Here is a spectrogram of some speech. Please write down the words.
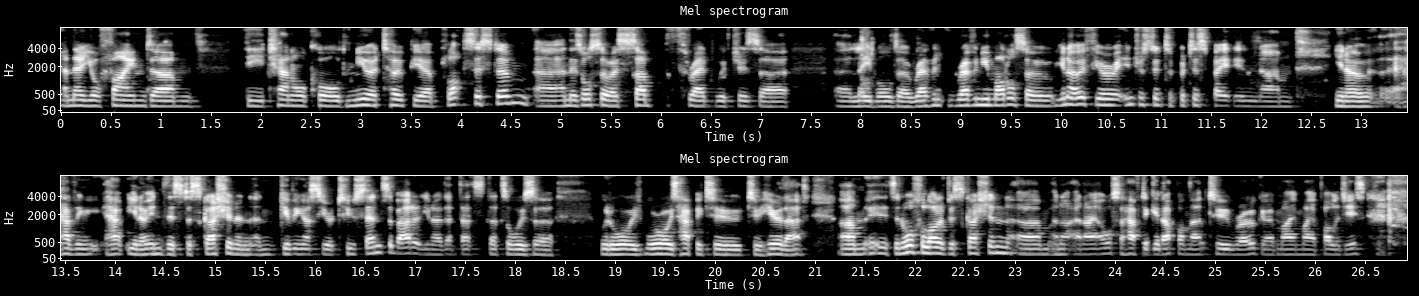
And there you'll find um, the channel called Neutopia Plot System. And there's also a sub thread which is uh, labeled a reven- revenue model. So you know, if you're interested to participate in, um, you know, having ha- you know in this discussion and, and giving us your two cents about it, you know that that's that's always a we're always we're always happy to to hear that. Um, it's an awful lot of discussion, um, and I, and I also have to get up on that too, Rogue. Uh, my my apologies.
